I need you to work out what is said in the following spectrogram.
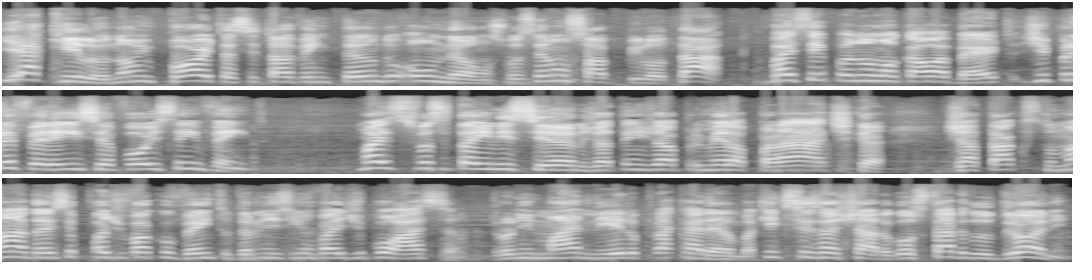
e é aquilo, não importa se tá ventando ou não, se você não sabe pilotar, vai sempre num local aberto, de preferência voe sem vento. Mas se você tá iniciando, já tem já a primeira prática, já tá acostumado, aí você pode voar com o vento, o dronezinho vai de boaça. Drone maneiro pra caramba. O que, que vocês acharam? Gostaram do drone?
